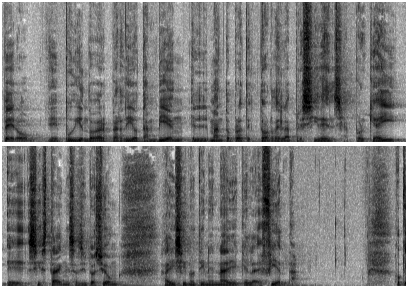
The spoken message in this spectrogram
pero eh, pudiendo haber perdido también el manto protector de la presidencia, porque ahí, eh, si está en esa situación, ahí sí no tiene nadie que la defienda. Ok,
